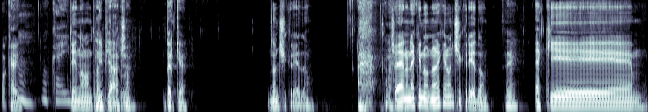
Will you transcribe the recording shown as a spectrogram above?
Ok, Mm, ok. Tendo a non mi trattarlo. piace. Perché? Non ci credo. Cioè, non è che non, non è che non ci credo, Sì. è che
